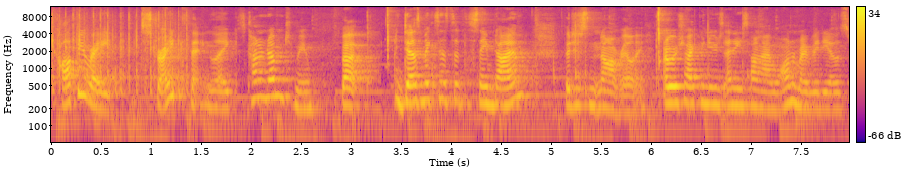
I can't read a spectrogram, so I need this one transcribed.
copyright strike thing. Like, it's kind of dumb to me. But it does make sense at the same time, but just not really. I wish I could use any song I want in my videos.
